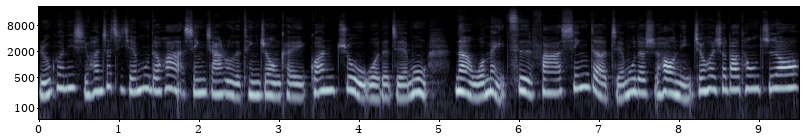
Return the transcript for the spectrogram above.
如果你喜欢这期节目的话，新加入的听众可以关注我的节目，那我每次发新的节目的时候，你就会收到通知哦。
